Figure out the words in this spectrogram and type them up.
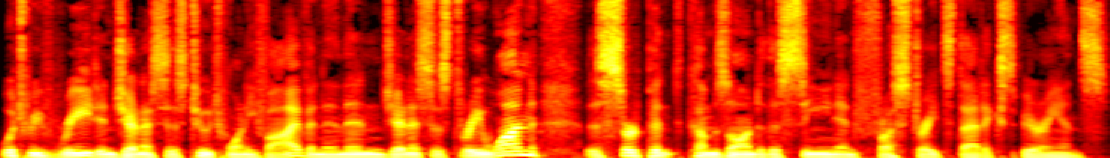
which we read in Genesis 2:25 and then in Genesis 3:1 the serpent comes onto the scene and frustrates that experience.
